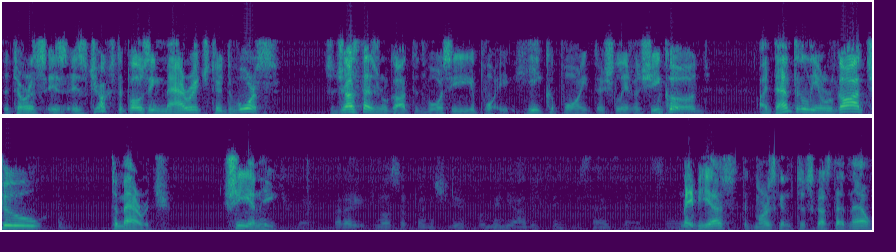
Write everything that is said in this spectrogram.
The Torah is, is juxtaposing marriage to divorce. So just as in regard to divorce, he appoint, he could point to shlich and she could, identically in regard to to marriage, she and he. But, but I can also appoint a shlich for many other things besides that. So Maybe yes. The Gemara is going to discuss that now.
